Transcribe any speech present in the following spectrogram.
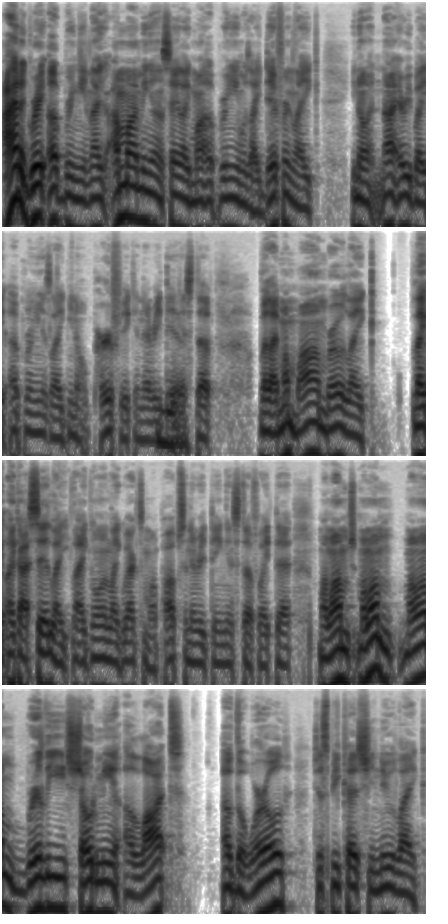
I had a great upbringing. Like I'm not even gonna say like my upbringing was like different. Like, you know, not everybody upbringing is like, you know, perfect and everything Yeah. and stuff. But like my mom, bro, like like like I said, like like going like back to my pops and everything and stuff like that. My mom my mom my mom really showed me a lot of the world just because she knew like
